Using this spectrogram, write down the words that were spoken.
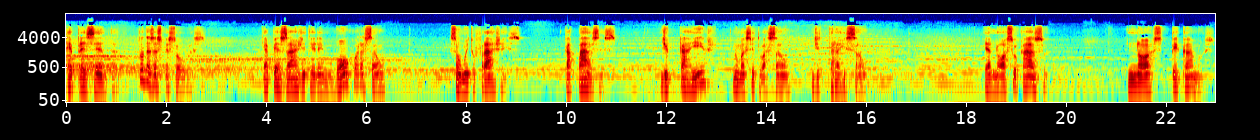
representa todas as pessoas que, apesar de terem bom coração, são muito frágeis, capazes de cair numa situação de traição. É nosso caso. Nós pecamos.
